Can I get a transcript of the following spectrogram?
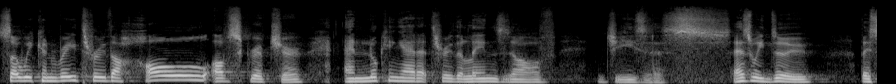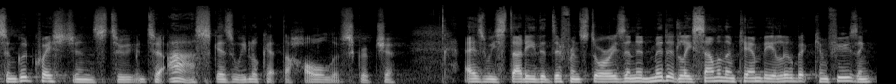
So we can read through the whole of Scripture and looking at it through the lens of Jesus. As we do, there's some good questions to, to ask as we look at the whole of Scripture as we study the different stories. And admittedly, some of them can be a little bit confusing.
